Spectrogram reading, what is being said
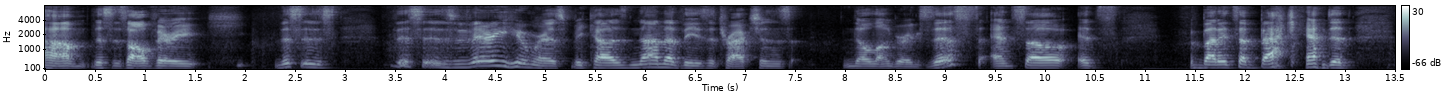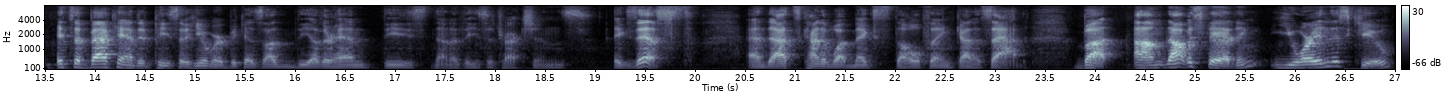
um, this is all very. This is this is very humorous because none of these attractions no longer exist, and so it's. But it's a backhanded. It's a backhanded piece of humor because on the other hand, these none of these attractions exist, and that's kind of what makes the whole thing kind of sad. But um, notwithstanding, you are in this queue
